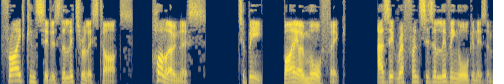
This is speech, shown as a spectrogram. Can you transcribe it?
Fried considers the literalist art's hollowness to be biomorphic, as it references a living organism.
